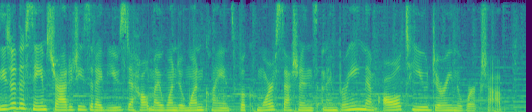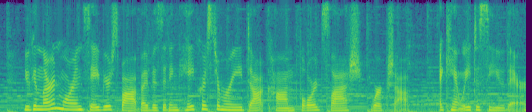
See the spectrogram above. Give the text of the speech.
These are the same strategies that I've used to help my one to one clients book more sessions, and I'm bringing them all to you during the workshop. You can learn more and save your spot by visiting heykristamarie.com forward slash workshop. I can't wait to see you there.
